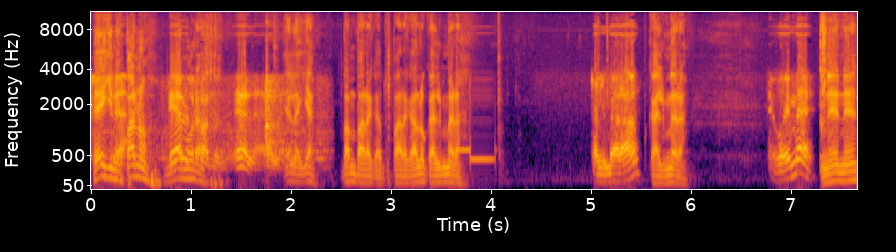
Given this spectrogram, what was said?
Έγινε, ε, πάνω. Έλα, έλα, έλα. έλα, γεια. Πάμε παρακάτω. Παρακαλώ, καλημέρα. Καλημέρα. Καλημέρα. Εγώ είμαι. Ναι, ναι.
